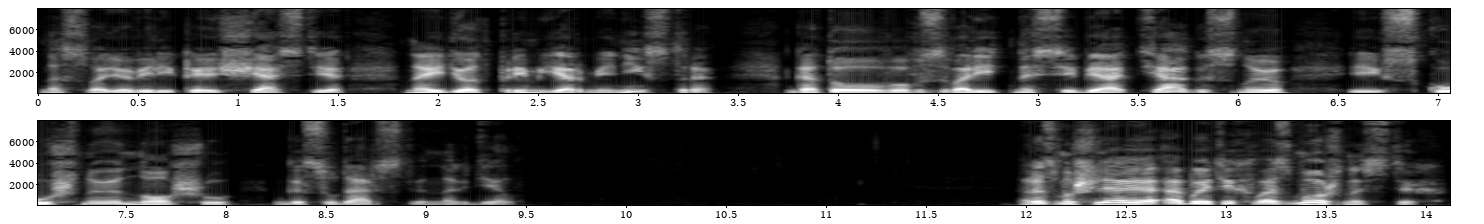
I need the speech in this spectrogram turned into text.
на свое великое счастье найдет премьер-министра, готового взвалить на себя тягостную и скучную ношу государственных дел. Размышляя об этих возможностях,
